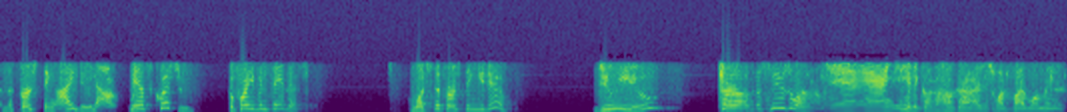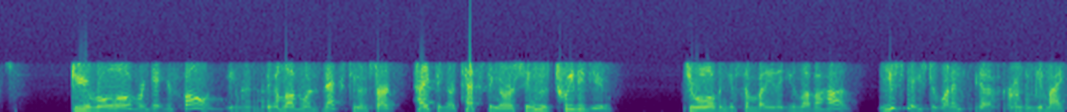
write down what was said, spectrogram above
and the first thing I do, now, may I ask a question before I even say this? What's the first thing you do? Do you turn off the snooze alarm? And you hit it going, oh God, I just want five more minutes. Do you roll over and get your phone, even though your loved one's next to you, and start typing or texting or seeing who's tweeted you? Do you roll over and give somebody that you love a hug? I used to, I used to run into the other room and give my,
